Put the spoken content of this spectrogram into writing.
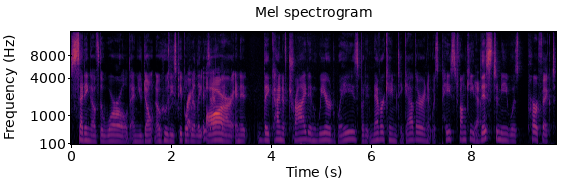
setting of the world and you don't know who these people Right, really exactly. are and it they kind of tried in weird ways but it never came together and it was paced funky Yeah. this to me was perfect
